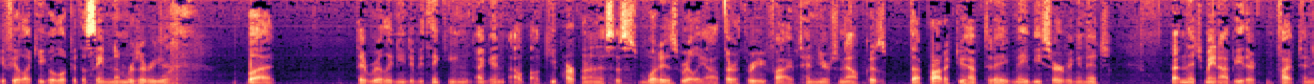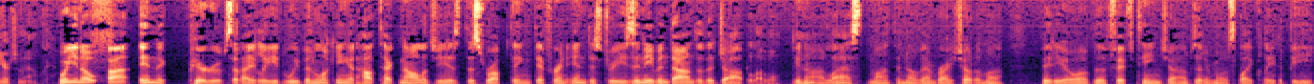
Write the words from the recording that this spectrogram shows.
you feel like you go look at the same numbers every year, but they really need to be thinking again. I'll, I'll keep harping on this: is what is really out there three, five, ten years from now? Because that product you have today may be serving a niche. That niche may not be there five, ten years from now. Well, you know, uh, in the peer groups that I lead, we've been looking at how technology is disrupting different industries and even down to the job level. You know, last month in November, I showed them a video of the 15 jobs that are most likely to be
